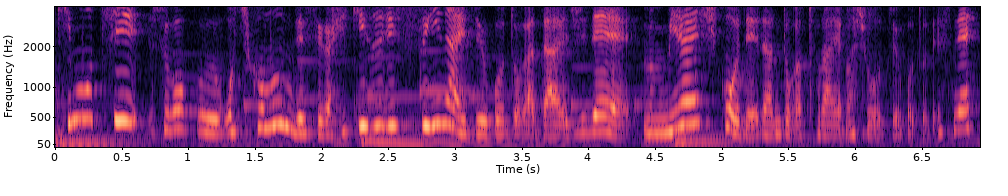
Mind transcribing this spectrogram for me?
気持ちすごく落ち込むんですが引きずりすぎないということが大事で、まあ、未来志向でなんとか捉えましょうということですね。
